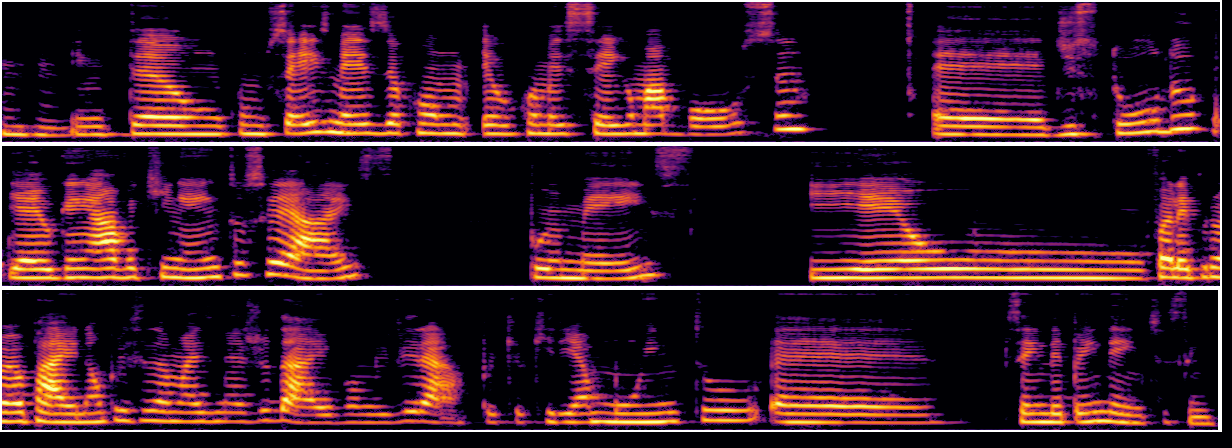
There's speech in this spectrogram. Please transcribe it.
Uhum. Então, com seis meses, eu, com, eu comecei uma bolsa é, de estudo, e aí eu ganhava 500 reais por mês. E eu falei pro meu pai, não precisa mais me ajudar, eu vou me virar, porque eu queria muito é, ser independente, assim.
